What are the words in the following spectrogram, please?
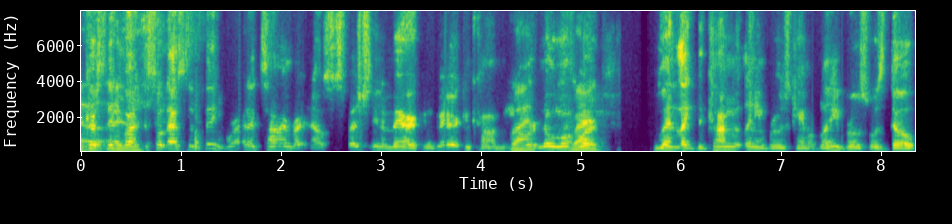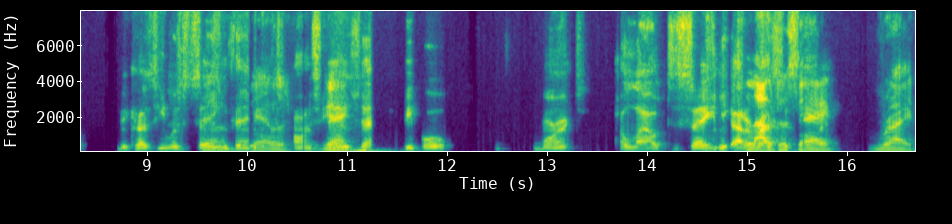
Because think about just- so that's the thing. We're at a time right now, especially in American American comedy. Right, We're no longer right. Like the that Lenny Bruce came up. Lenny Bruce was dope because he was saying things yeah, was- on yeah. stage that people weren't allowed to say. And he got allowed arrested. to say right.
